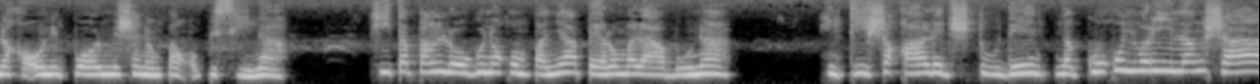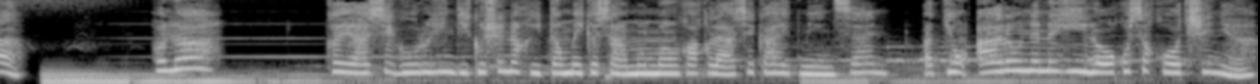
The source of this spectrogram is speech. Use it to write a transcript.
naka-uniforme siya ng pang-opisina. Kita pang logo ng kumpanya pero malabo na. Hindi siya college student, nagkukunwari lang siya. Hala, kaya siguro hindi ko siya nakitang may kasamang mga kaklase kahit minsan. At yung araw na nahilo ko sa kotse niya,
